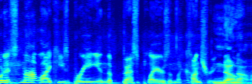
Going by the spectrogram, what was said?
but it's not like he's bringing in the best players in the country. No. No.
